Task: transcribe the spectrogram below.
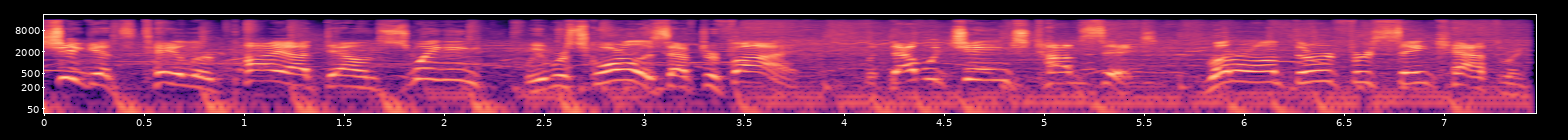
She gets Taylor Pyatt down swinging. We were scoreless after five. But that would change top six. Runner on third for St. Catherine.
